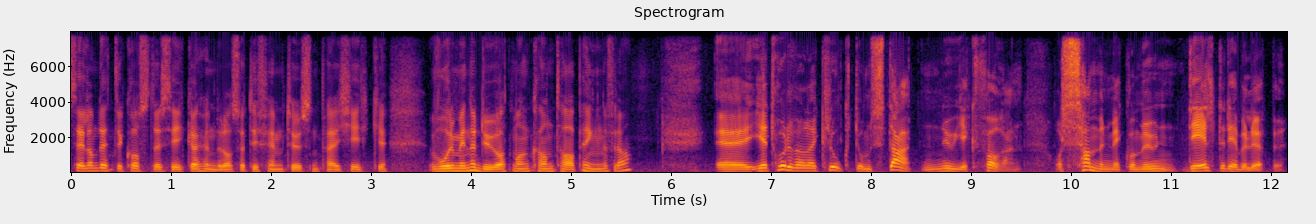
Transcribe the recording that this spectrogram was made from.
Selv om dette koster ca. 175 000 per kirke, hvor mener du at man kan ta pengene fra? Eh, jeg tror det var klokt om staten nå gikk foran og sammen med kommunen delte det beløpet.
